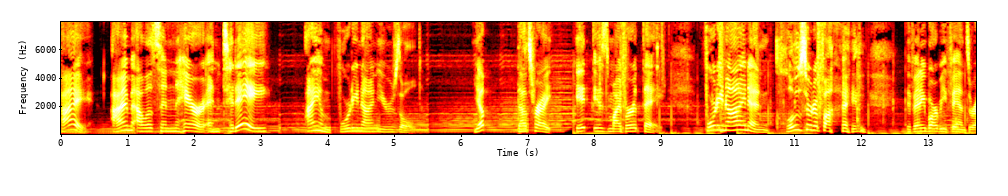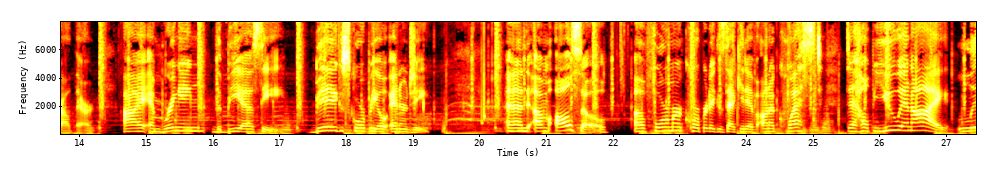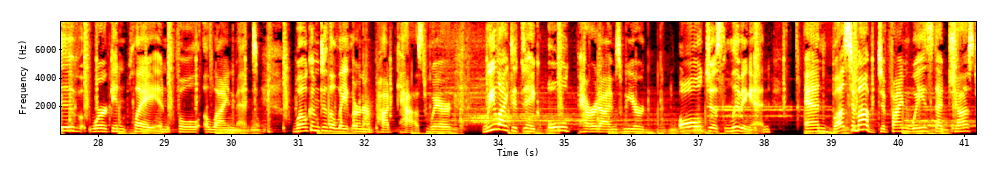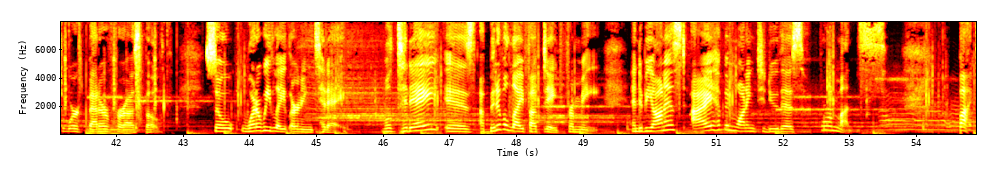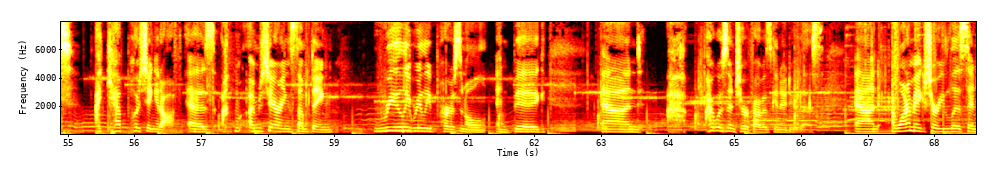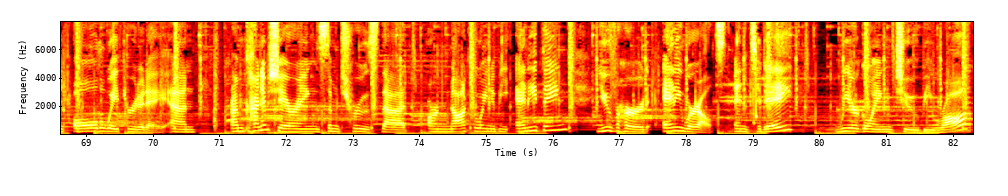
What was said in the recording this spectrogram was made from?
Hi, I'm Allison Hare, and today I am 49 years old. Yep, that's right. It is my birthday. 49 and closer to fine, if any Barbie fans are out there. I am bringing the BSE, big Scorpio energy. And I'm also a former corporate executive on a quest to help you and I live, work, and play in full alignment. Welcome to the Late Learner Podcast, where we like to take old paradigms we are all just living in and bust them up to find ways that just work better for us both. So, what are we late learning today? Well, today is a bit of a life update from me. And to be honest, I have been wanting to do this for months. But I kept pushing it off as I'm sharing something really, really personal and big. And I wasn't sure if I was going to do this. And I want to make sure you listen all the way through today. And I'm kind of sharing some truths that are not going to be anything you've heard anywhere else. And today, we are going to be raw,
